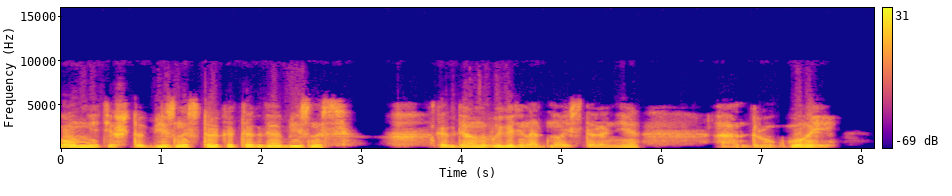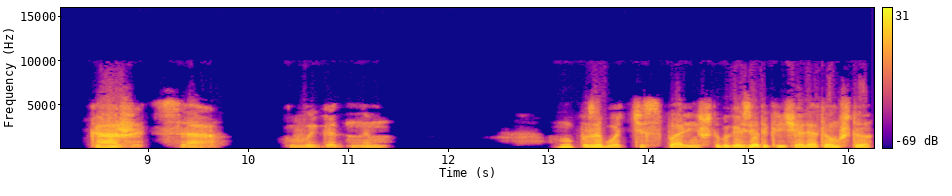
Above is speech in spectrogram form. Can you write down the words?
Помните, что бизнес только тогда бизнес, когда он выгоден одной стороне, а другой кажется выгодным. Ну, позаботьтесь, парень, чтобы газеты кричали о том, что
